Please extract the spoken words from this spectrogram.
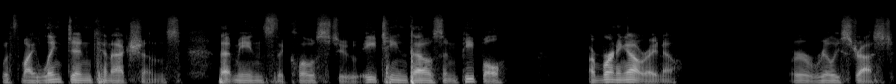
with my LinkedIn connections, that means that close to 18,000 people are burning out right now or really stressed.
